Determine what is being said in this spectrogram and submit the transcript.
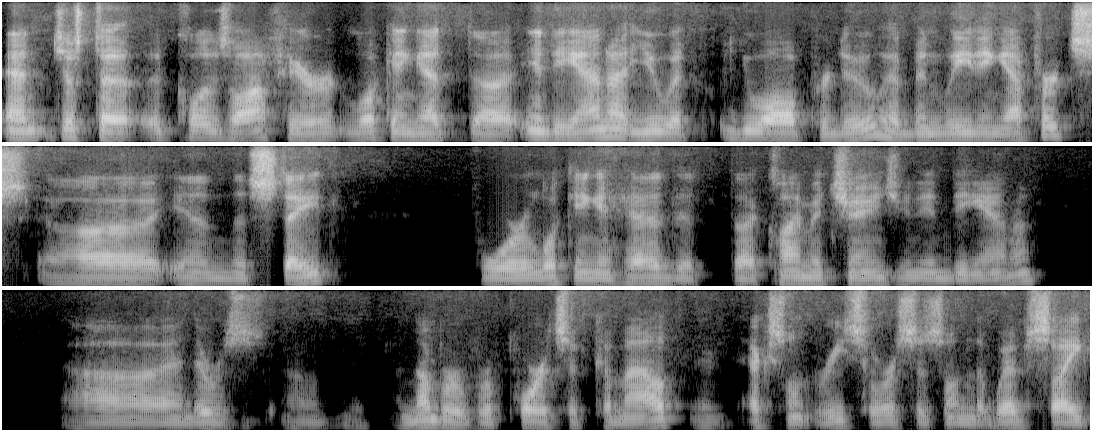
And just to close off here, looking at uh, Indiana, you at you all Purdue have been leading efforts uh, in the state for looking ahead at uh, climate change in Indiana. Uh, and there was uh, a number of reports have come out, and excellent resources on the website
